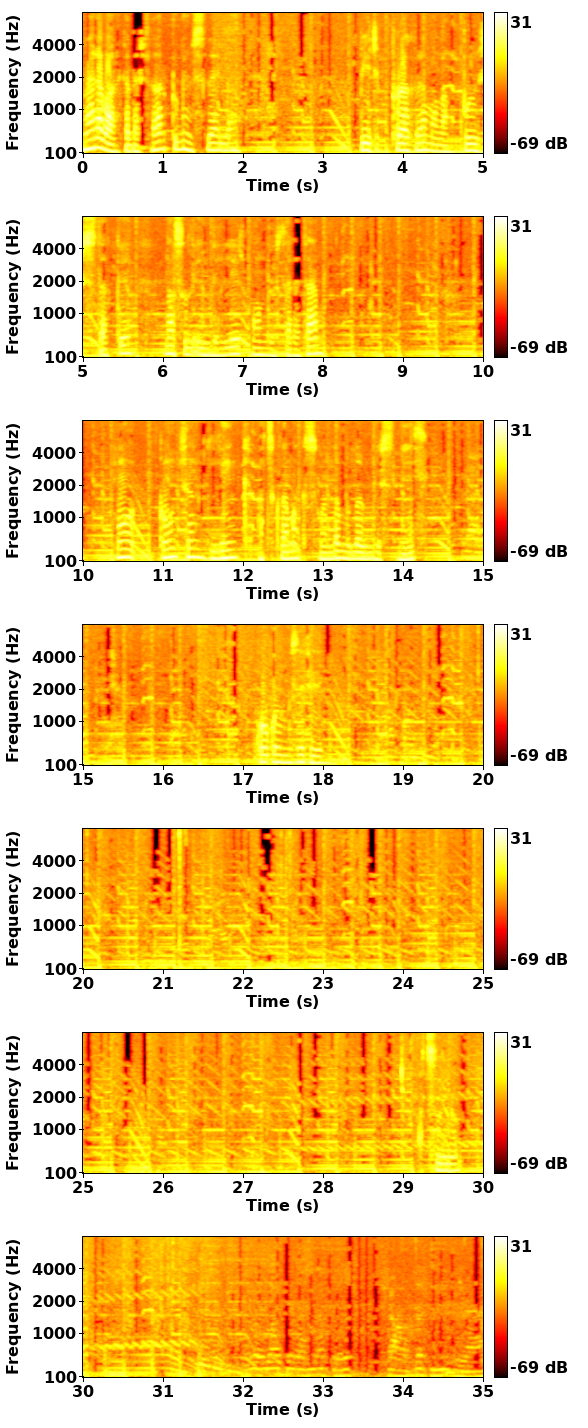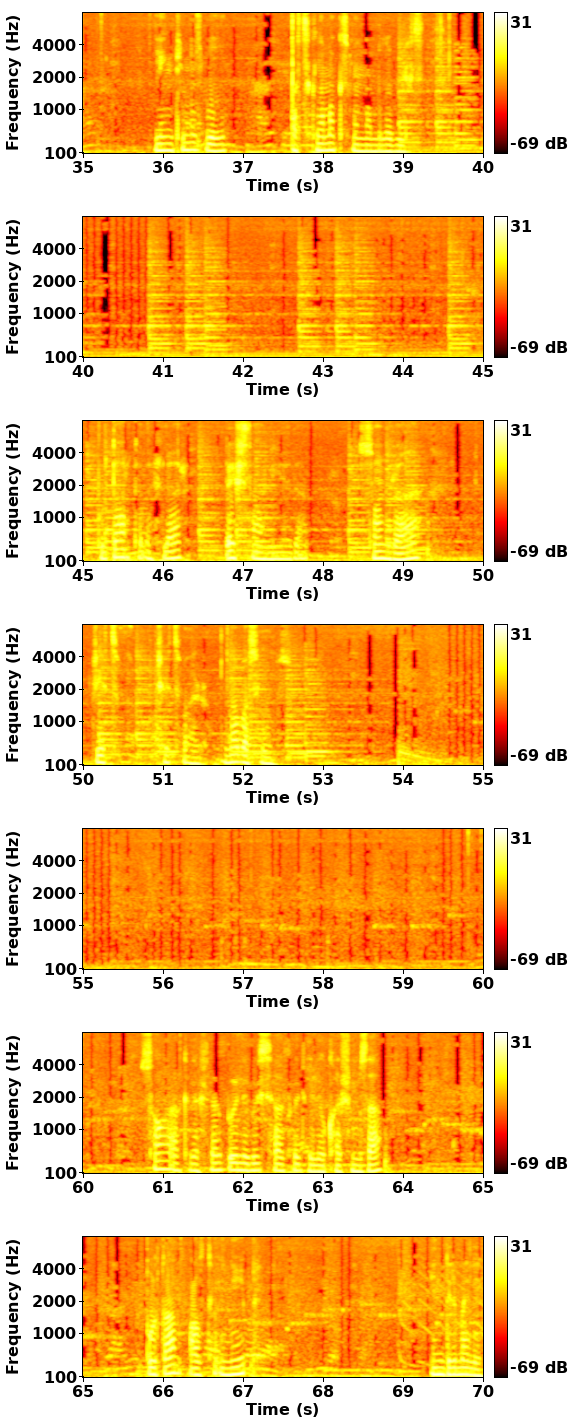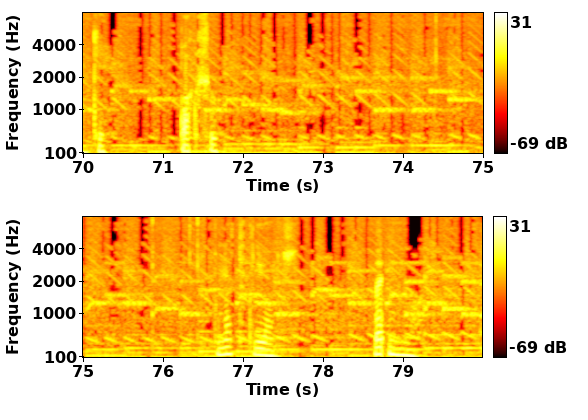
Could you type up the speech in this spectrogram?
Merhaba arkadaşlar. Bugün sizlerle bir program olan BlueStack'ı nasıl indirilir onu göstereceğim. Bu, bunun için link açıklama kısmında bulabilirsiniz. Google'ımıza girin. Açılıyor. Linkimiz bu. Açıklama kısmından bulabilirsin. Burada arkadaşlar 5 saniyeden sonra chat, chat var. Buna basıyorsunuz. Sonra arkadaşlar böyle bir sayfa geliyor karşımıza. Buradan altı inip indirme linki. Bak şu. Buna tıklıyorsunuz. Ve iniyor.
